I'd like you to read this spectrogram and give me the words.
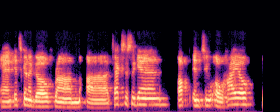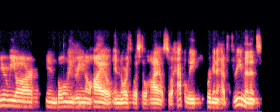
And it's going to go from uh, Texas again up into Ohio. Here we are in Bowling Green, Ohio, in Northwest Ohio. So happily, we're going to have three minutes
